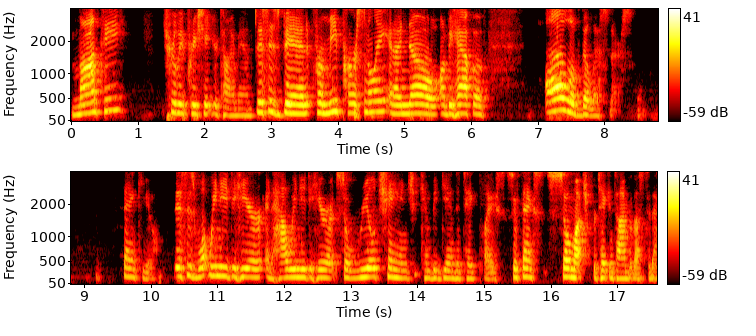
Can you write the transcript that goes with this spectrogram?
Monty, truly appreciate your time, man. This has been for me personally, and I know on behalf of all of the listeners. Thank you. This is what we need to hear and how we need to hear it so real change can begin to take place. So, thanks so much for taking time with us today.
